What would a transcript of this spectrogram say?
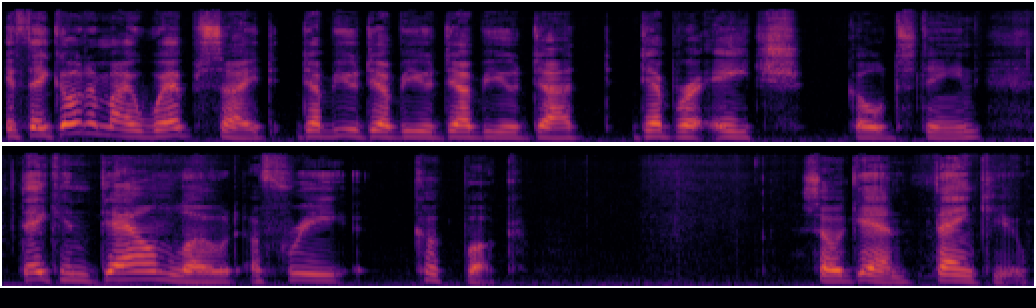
if they go to my website, www.deborahgoldstein, they can download a free cookbook. So, again, thank you.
